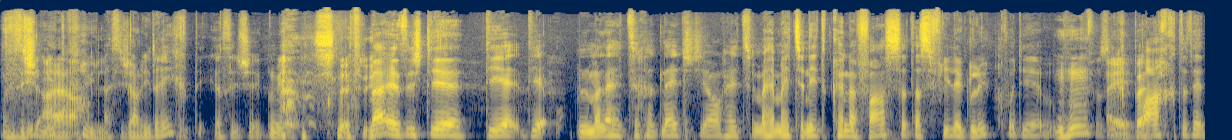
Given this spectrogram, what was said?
es, ist, auch, es ist auch nicht richtig. Es ist irgendwie... Es ist nicht richtig. Nein, es ist die, die, die man hat sich letztes Jahr hat's, man, man hat ja nicht können fassen, das viele Glück, das die für sich Eben. beachtet haben.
